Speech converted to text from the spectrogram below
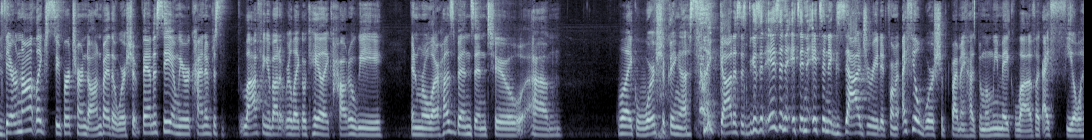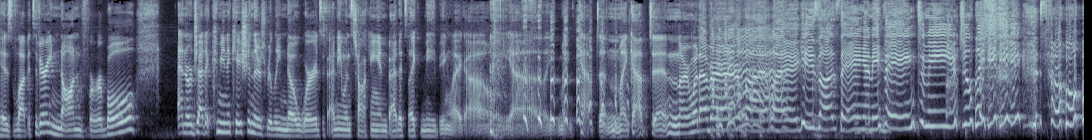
they're not like super turned on by the worship fantasy and we were kind of just laughing about it we're like okay like how do we enroll our husbands into um like worshiping us like goddesses because it is an it's an it's an exaggerated form. I feel worshipped by my husband when we make love. Like I feel his love. It's a very nonverbal energetic communication. There's really no words. If anyone's talking in bed, it's like me being like, oh, yeah, like my captain, my captain, or whatever. but like, he's not saying anything to me usually. so,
